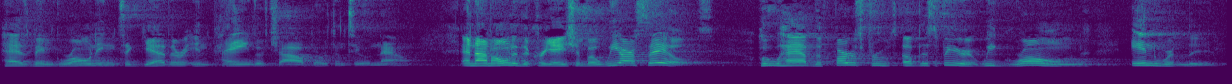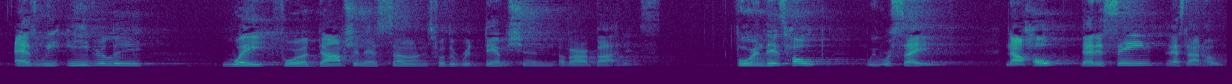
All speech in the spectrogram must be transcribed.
has been groaning together in pains of childbirth until now. And not only the creation, but we ourselves, who have the first fruits of the Spirit, we groan inwardly as we eagerly wait for adoption as sons, for the redemption of our bodies. For in this hope we were saved. Now, hope that is seen, that's not hope.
